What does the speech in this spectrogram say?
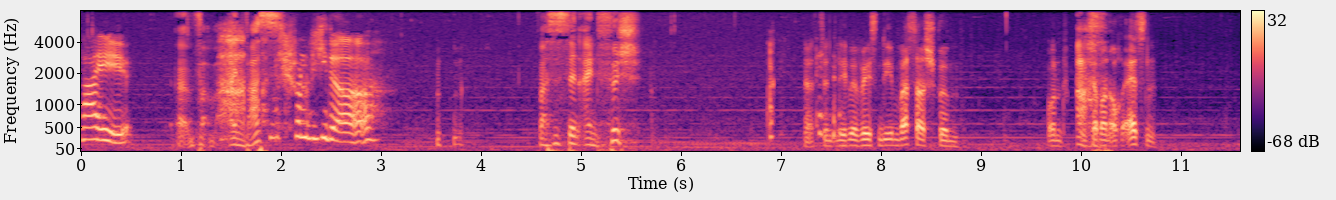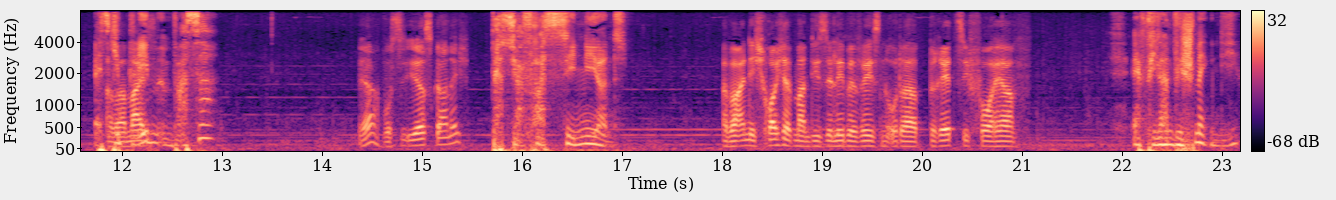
Hi, Äh, ein was? nicht schon wieder. Was ist denn ein Fisch? Das sind Lebewesen, die im Wasser schwimmen. Und die Ach. kann man auch essen. Es Aber gibt meist- Leben im Wasser? Ja, wusstet ihr das gar nicht? Das ist ja faszinierend. Aber eigentlich räuchert man diese Lebewesen oder berät sie vorher. Äh, Philan, wie schmecken die?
